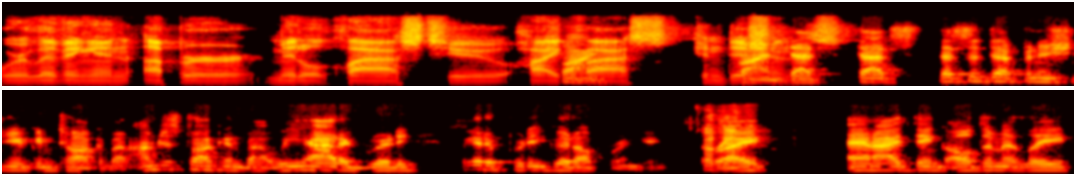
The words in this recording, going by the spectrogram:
were living in upper middle class to high Fine. class conditions. Fine, that's that's that's a definition you can talk about. I'm just talking about we had a gritty, we had a pretty good upbringing, Okay. right? And I think ultimately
